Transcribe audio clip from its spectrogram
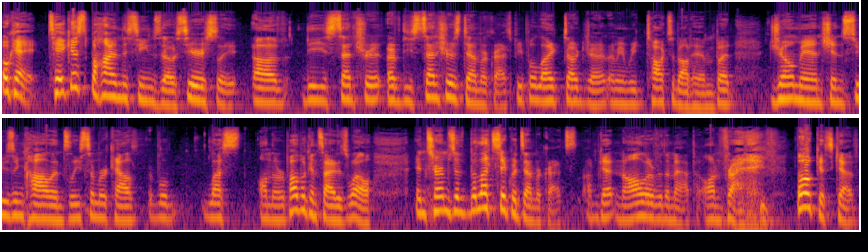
Okay, take us behind the scenes though, seriously, of these centri- of these centrist Democrats. People like Doug Jones. I mean, we talked about him, but Joe Manchin, Susan Collins, Lisa Murkowski, well, less on the Republican side as well. In terms of, but let's stick with Democrats. I'm getting all over the map on Friday. Focus, Kev.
